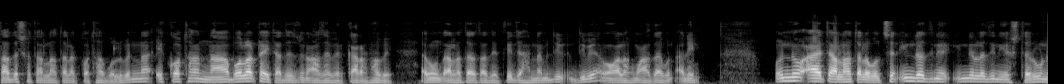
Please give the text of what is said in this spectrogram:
তাদের সাথে আল্লাহ তালা কথা বলবেন না। এ কথা না বলাটাই তাদের জন্য আজাবের কারণ হবে এবং আল্লাহ তালা তাদেরকে জাহান্নাম দিবে এবং আল্লাহ আদাবুন আলিম। অন্য আয়তে আল্লাহ তালা বলছেন ইন্দিন ইস্তারুন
